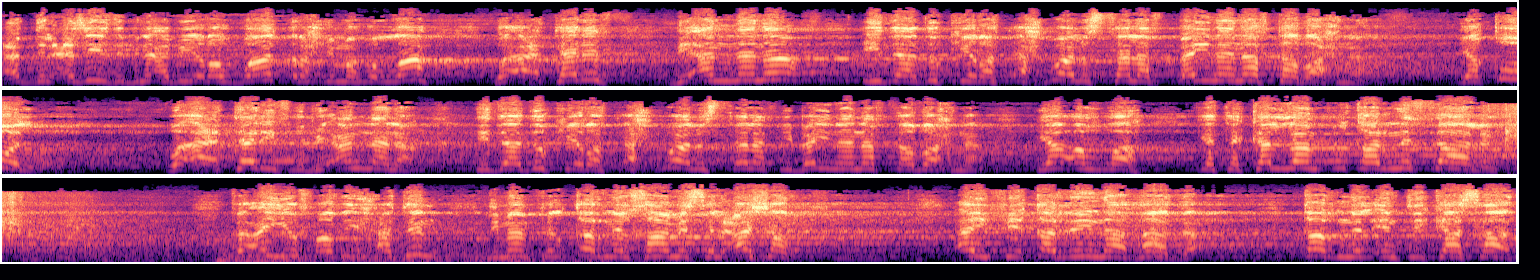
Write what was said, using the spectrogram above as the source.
عبد العزيز بن أبي رواد رحمه الله وأعترف بأننا إذا ذكرت أحوال السلف بيننا افتضحنا يقول وأعترف بأننا إذا ذكرت أحوال السلف بيننا افتضحنا يا الله يتكلم في القرن الثالث. فأي فضيحة لمن في القرن الخامس العشر؟ أي في قرننا هذا قرن الانتكاسات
